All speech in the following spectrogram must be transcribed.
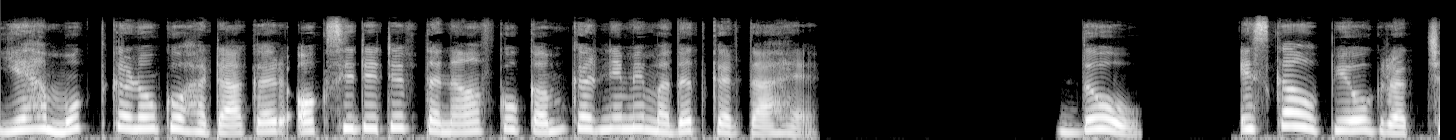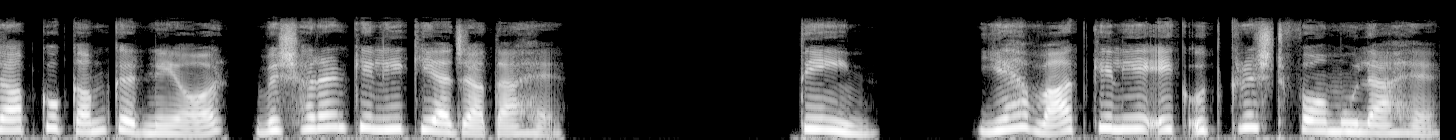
यह मुक्त कणों को हटाकर ऑक्सीडेटिव तनाव को कम करने में मदद करता है। दो, इसका उपयोग रक्तचाप को कम करने और विषहरण के लिए किया जाता है। तीन, यह वात के लिए एक उत्कृष्ट फॉर्मूला है।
